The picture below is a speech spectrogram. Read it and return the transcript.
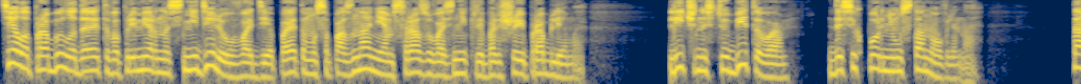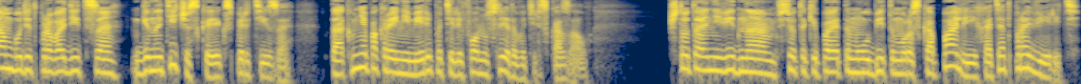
Тело пробыло до этого примерно с неделю в воде, поэтому с опознанием сразу возникли большие проблемы. Личность убитого до сих пор не установлена. Там будет проводиться генетическая экспертиза. Так мне, по крайней мере, по телефону следователь сказал. Что-то они, видно, все-таки по этому убитому раскопали и хотят проверить.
